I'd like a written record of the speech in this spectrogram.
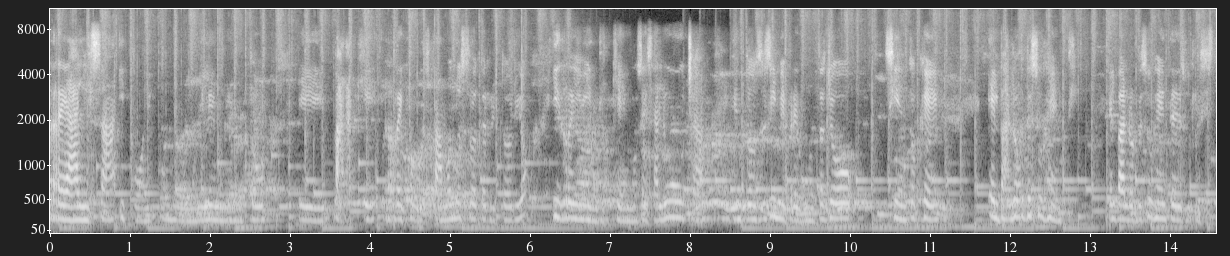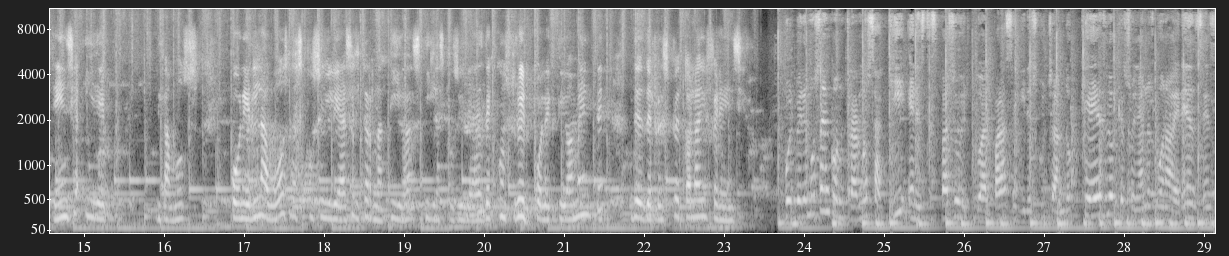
realza y pone como un elemento para que reconozcamos nuestro territorio y reivindiquemos esa lucha. Entonces, si me preguntas, yo siento que el valor de su gente, el valor de su gente, de su resistencia y de, digamos, poner en la voz las posibilidades alternativas y las posibilidades de construir colectivamente desde el respeto a la diferencia. Volveremos a encontrarnos aquí en este espacio virtual para seguir escuchando qué es lo que sueñan los bonaverenses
